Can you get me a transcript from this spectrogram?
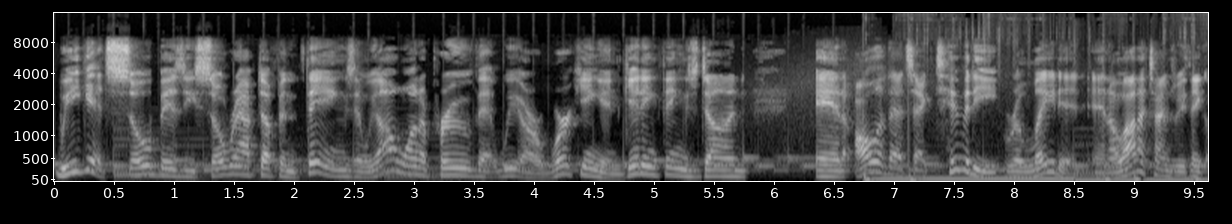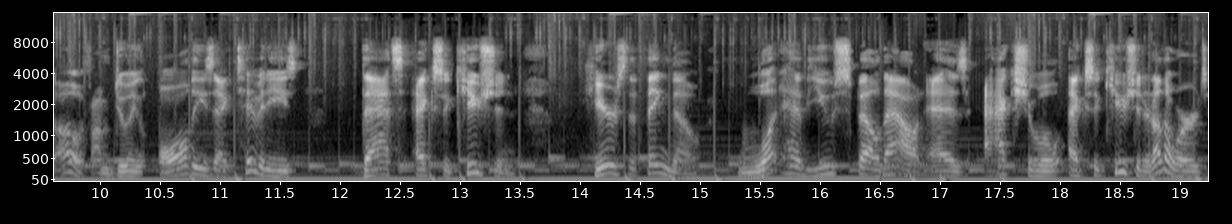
we get so busy, so wrapped up in things, and we all want to prove that we are working and getting things done. And all of that's activity related. And a lot of times we think, oh, if I'm doing all these activities, that's execution. Here's the thing though what have you spelled out as actual execution? In other words,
